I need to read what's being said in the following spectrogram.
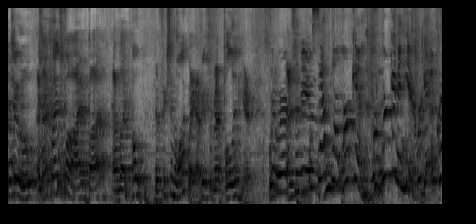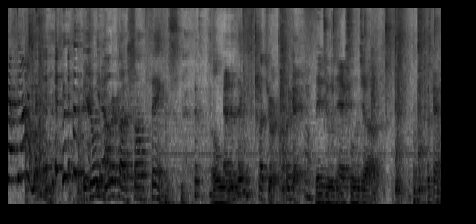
by you- too, and I pass by, but I'm like, oh, they're fixing the walkway, I guess I'm gonna pull in here. So we're- I said, Well, Seth, we're working, we're working in here, we're getting crap done. They're doing you know? work on some things, Oh, and the things, not sure, okay, they do an excellent job. okay.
